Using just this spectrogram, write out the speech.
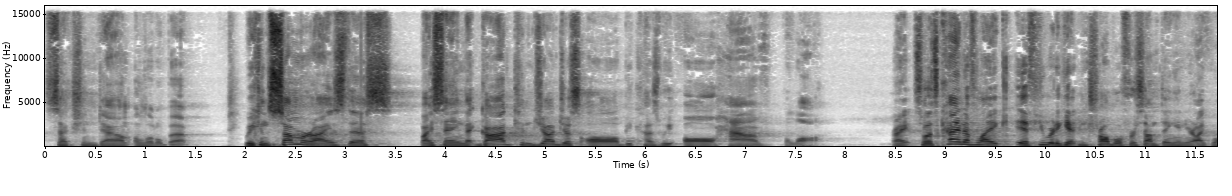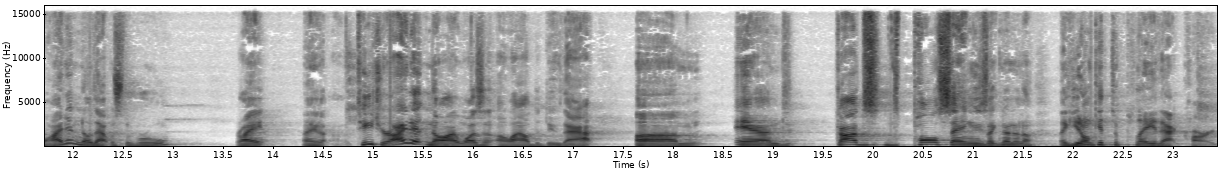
section down a little bit. We can summarize this by saying that God can judge us all because we all have the law. Right? So it's kind of like if you were to get in trouble for something and you're like, well, I didn't know that was the rule. Right? Like, teacher, I didn't know I wasn't allowed to do that. Um, and God's, Paul's saying, he's like, no, no, no. Like, you don't get to play that card.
